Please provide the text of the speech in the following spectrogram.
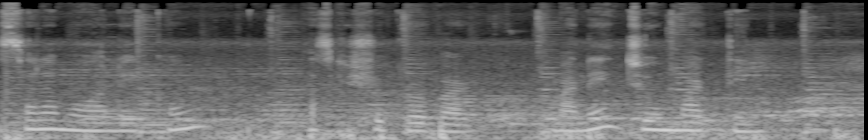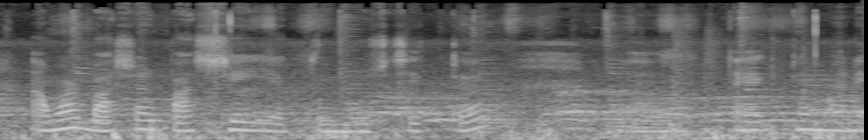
আসসালামু আলাইকুম। আজকে শুক্রবার মানে জুম্মার দিন। আমার বাসার পাশেই একদম মসজিদটা। একদম মানে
